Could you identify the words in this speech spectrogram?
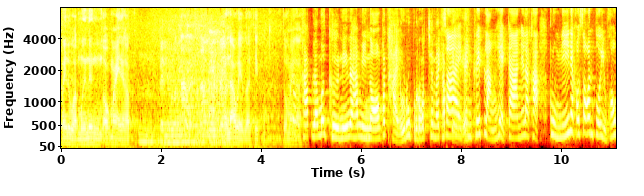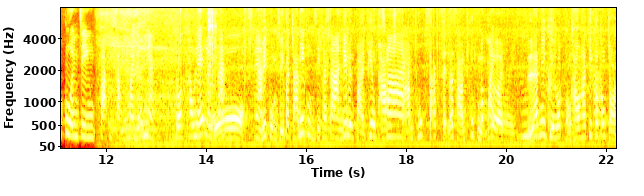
ไม่รู้ครับมือหนึ่งออกใหม่นะครับเป็นโมโนต้าเวฟฮอนด้าเวฟร้อยสิบครับ ตัวใหม่ล่าสุดครับ แล้วเมื่อคืนนี้นะครับมีน้องเขาถ่ายรูปรถใช่ไหมครับใช่ เก๋เป็นคลิปหลังเหตุการณ์นี่แหละค่ะ กลุ่มนี้เนี่ยเขาซ่อนตัวอยู่เพราะเขากลัวจริงๆฝั่งอีกฝั่งหนึงมาเยอะนี่ไง รถเขาเละเลยเห็นไหม โอ้เนี่ย นี่กลุ่มสีประจัน นี่กลุ่มสีประจัน ที่เป็นฝ่ายเพียงพร้ใช่ำสามชุกซักเสร็จแล้วสามชุกหนีก็ไปเลย เลยอืม และนี่คือรถของเขาฮะที่เขาต้องจอด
